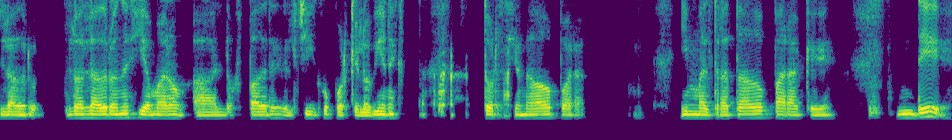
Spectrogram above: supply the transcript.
los ladrones llamaron a los padres del chico porque lo habían extorsionado para, y maltratado para que dé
